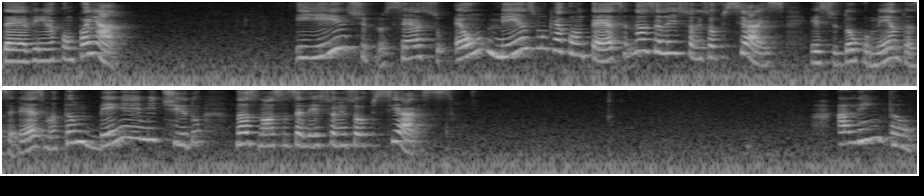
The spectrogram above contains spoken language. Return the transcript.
devem acompanhar. E este processo é o mesmo que acontece nas eleições oficiais. Este documento, a zerésima, também é emitido nas nossas eleições oficiais. Além então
